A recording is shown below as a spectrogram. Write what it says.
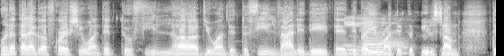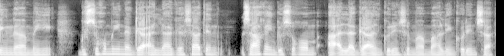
una talaga of course you wanted to feel loved you wanted to feel validated 'di ba? You wanted to feel something na may gusto ko may nag-aalaga sa atin sa akin gusto ko aalagaan ko rin siya mamahalin ko rin siya.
